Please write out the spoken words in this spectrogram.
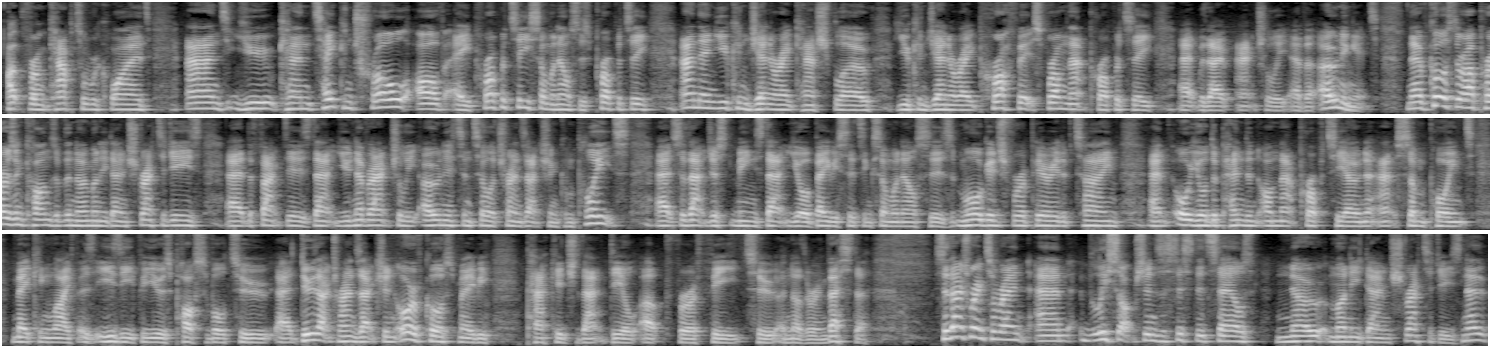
upfront capital required and you can take control of a property someone else's property and then you can generate cash flow. You can generate profits from that property uh, without actually ever owning it. Now of course there are pros and cons of the no money down strategies. Uh, the fact is that you never actually own it until a transaction completes. Uh, so that just means that you're babysitting someone else's mortgage for a period of time um, or you're dependent on that property owner at some point making life as easy for you as possible to uh, do that transaction, or of course, maybe package that deal up for a fee to another investor. So that's rent to rent and lease options, assisted sales, no money down strategies. Now,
